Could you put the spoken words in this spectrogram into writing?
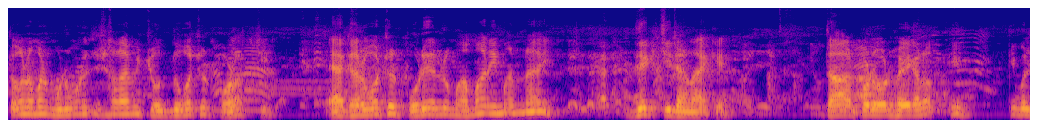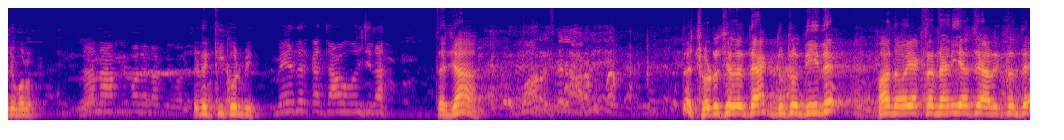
তখন আমার মনে মনে হচ্ছে শালা আমি চোদ্দ বছর পড়াচ্ছি। এগারো বছর পড়ে এলুম আমার ইমান নাই। দেখছি না একে তারপরে ওর হয়ে গেল কি কি বলছে বলো? এটা কি করবি? মেয়েদের কাছে যাব বলছিলাম। তা যা। তা ছোট ছেলে দেখ, দুটো দিয়ে দে। হয়তো ওই একটা দাঁড়িয়ে আছে, আরেকটা দে।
